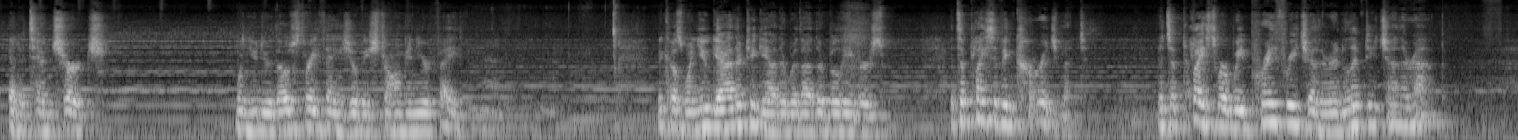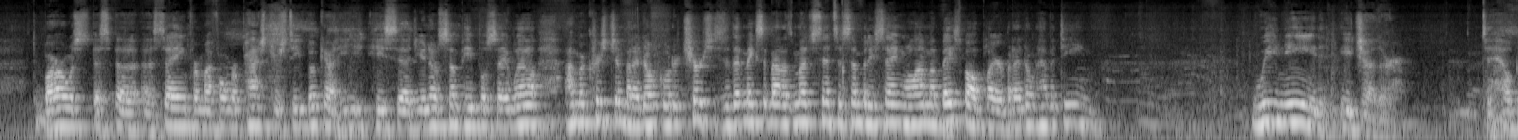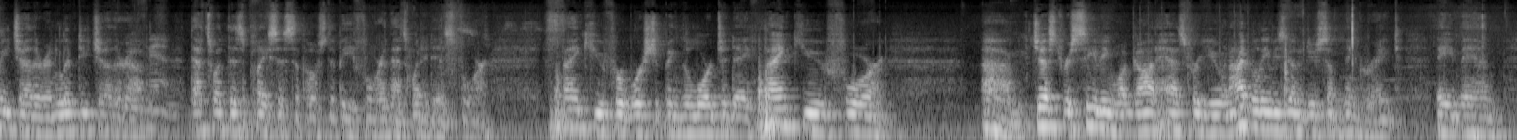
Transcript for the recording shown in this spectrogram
and attend church. When you do those three things, you'll be strong in your faith. Because when you gather together with other believers, it's a place of encouragement. It's a place where we pray for each other and lift each other up to borrow a, a, a, saying from my former pastor, Steve Bookout, he, he said, You know, some people say, Well, I'm a Christian, but I don't go to church. He said, That makes about as much sense as somebody saying, Well, I'm a baseball player, but I don't have a team. We need each other to help each other and lift each other up. That's what this place is supposed to be for, and that's what it is for. Thank you for worshiping the Lord today. Thank you for um, just receiving what God has for you, and I believe He's going to do something great. Amen.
